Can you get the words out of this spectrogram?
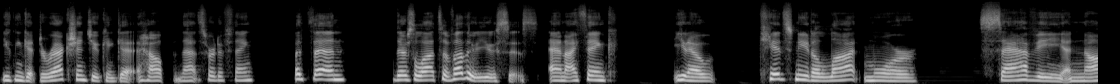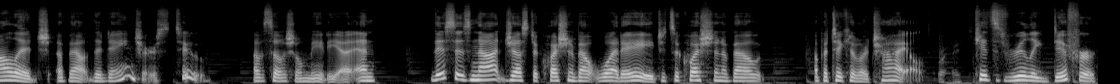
you can get directions, you can get help and that sort of thing. But then there's lots of other uses. And I think, you know, kids need a lot more savvy and knowledge about the dangers too of social media. And this is not just a question about what age, it's a question about a particular child. right. Kids really differ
